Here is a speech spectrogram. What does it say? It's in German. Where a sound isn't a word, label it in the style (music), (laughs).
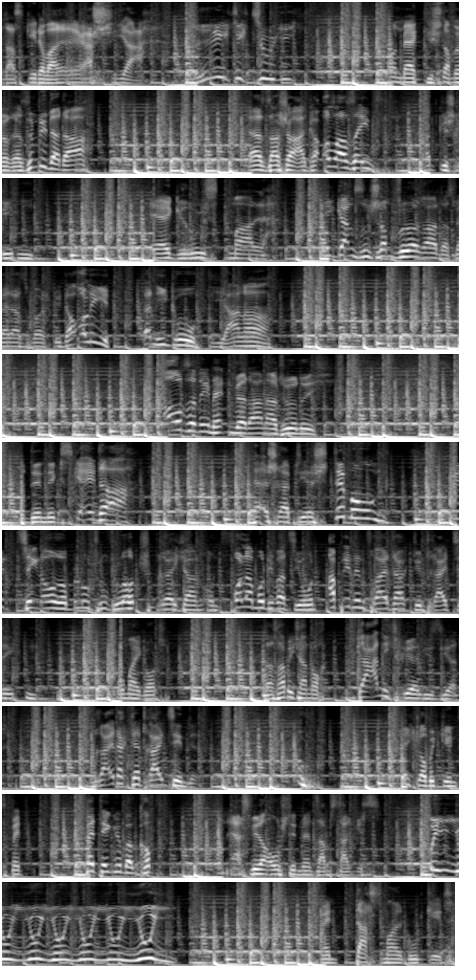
Das geht aber rasch, ja. Richtig zügig. Man merkt, die Stammhörer sind wieder da. Herr Sascha Acker Safe hat geschrieben, er grüßt mal die ganzen Stammhörer. Das wäre da zum Beispiel der Olli, der Nico, Diana. Außerdem hätten wir da natürlich den Nick Skater. Er schreibt hier Stimmung 10 Euro Bluetooth-Lautsprechern und voller Motivation ab in den Freitag, den 13. Oh mein Gott. Das habe ich ja noch gar nicht realisiert. Freitag, der 13. Uh, ich glaube, ich gehe ins Bett. Bettdecke über den Kopf und erst wieder aufstehen, wenn Samstag ist. Uiuiuiuiui. Ui, ui, ui, ui, wenn das mal gut geht.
